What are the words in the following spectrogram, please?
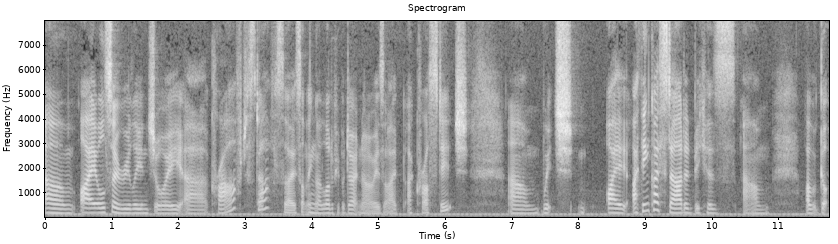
um, I also really enjoy uh, craft stuff. So something a lot of people don't know is I, I cross stitch, um, which I I think I started because um, I got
